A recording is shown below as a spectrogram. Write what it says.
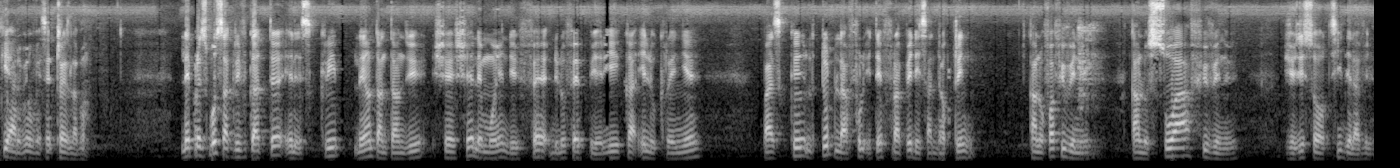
qui est arrivé au verset 13 là-bas. Les principaux sacrificateurs et les scribes, l'ayant entendu, cherchaient les moyens de, faire, de le faire périr car ils le craignaient parce que toute la foule était frappée de sa doctrine. Quand le soir fut venu, quand le soir fut venu, Jésus sortit de la ville.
